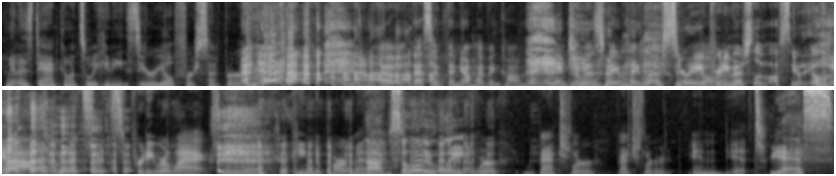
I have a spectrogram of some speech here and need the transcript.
When is dad going so we can eat cereal for supper? you know? Oh, that's something y'all have in common. Angela's family loves cereal. We pretty much live off cereal. Yeah, it's, it's pretty relaxed in the cooking department. Absolutely. When we're bachelor bachelor in it. Yes.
